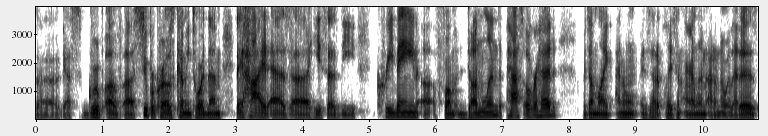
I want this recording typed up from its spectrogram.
uh, I guess, group of uh, super crows coming toward them. They hide as uh, he says the Crebain uh, from Dunland pass overhead. Which I'm like, I don't. Is that a place in Ireland? I don't know where that is.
